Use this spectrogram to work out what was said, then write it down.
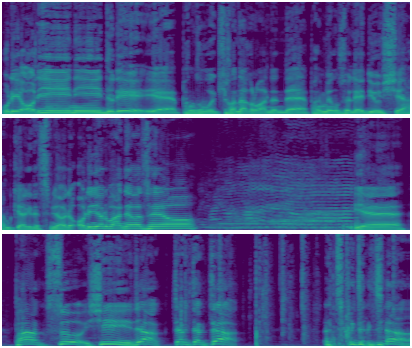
우리 어린이들이 예, 방송국에 견학을 왔는데 박명수 라디오 씨에 함께하게 됐습니다. 어린, 어린이 여러분 안녕하세요. 예, 박수 시작 짝짝짝 짝짝짝 아,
